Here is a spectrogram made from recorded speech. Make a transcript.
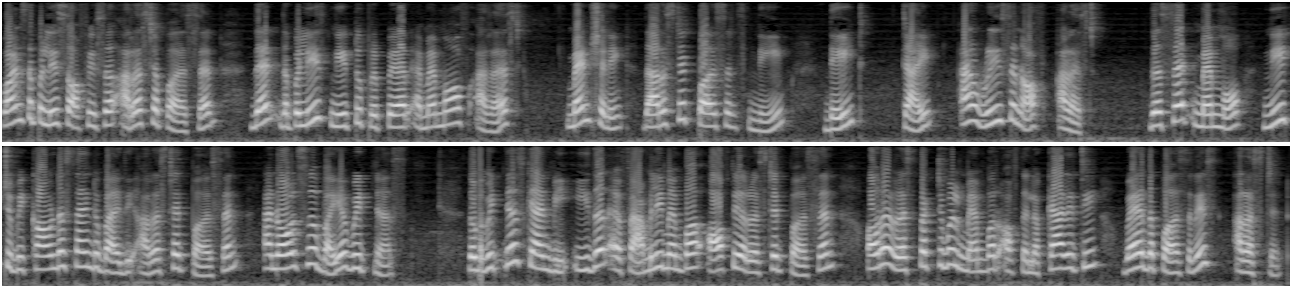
Once the police officer arrests a person, then the police need to prepare a memo of arrest mentioning the arrested person's name, date, time and reason of arrest. The said memo need to be countersigned by the arrested person and also by a witness. The witness can be either a family member of the arrested person or a respectable member of the locality where the person is arrested.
